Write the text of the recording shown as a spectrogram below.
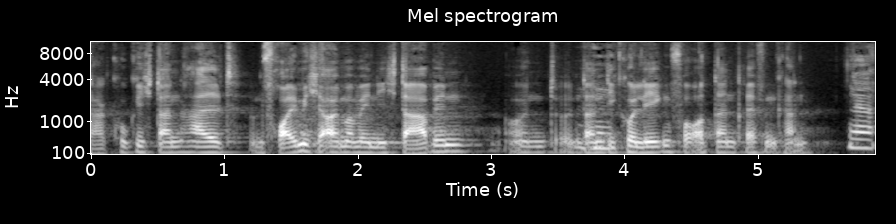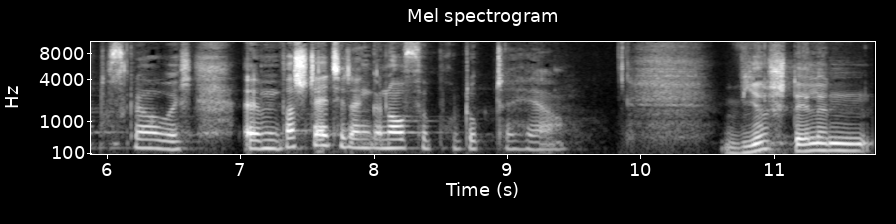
da gucke ich dann halt und freue mich auch immer, wenn ich da bin und, und dann mhm. die Kollegen vor Ort dann treffen kann. Ja, das glaube ich. Ähm, was stellt ihr denn genau für Produkte her? Wir stellen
